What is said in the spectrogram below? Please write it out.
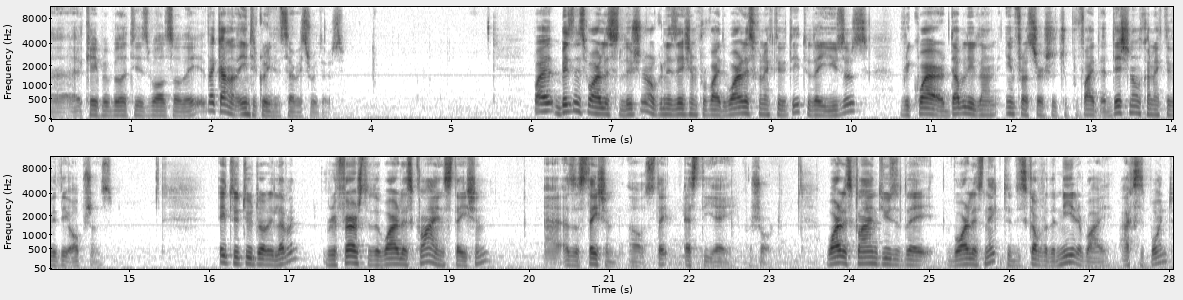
uh, capability as well. So they they're kind of integrated service routers. Business wireless solution, organizations provide wireless connectivity to their users, require a WLAN infrastructure to provide additional connectivity options. 802.11 refers to the wireless client station uh, as a station, oh, STA for short. Wireless client uses the wireless NIC to discover the nearby access point,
